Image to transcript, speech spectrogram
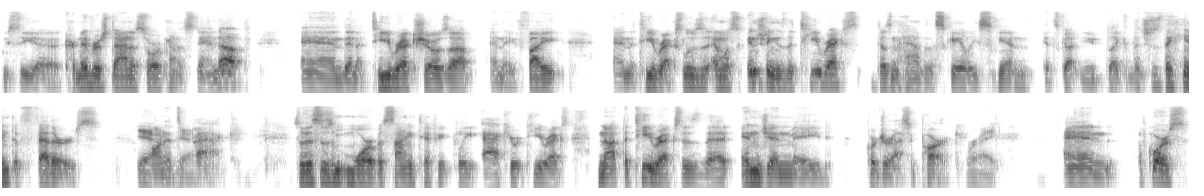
we see a carnivorous dinosaur kind of stand up and then a T-Rex shows up and they fight and the T-Rex loses. And what's interesting is the T-Rex doesn't have the scaly skin. It's got you like that's just a hint of feathers Yeah, on its yeah. back. So this is more of a scientifically accurate T-Rex, not the T-Rexes that InGen made for Jurassic Park. Right. And of course,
